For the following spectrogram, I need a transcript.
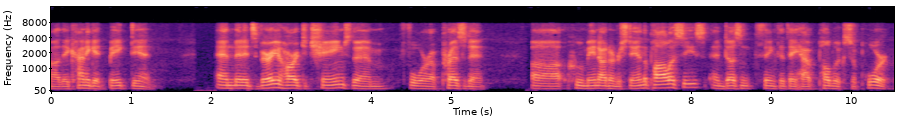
Uh, they kind of get baked in. And then it's very hard to change them for a president uh, who may not understand the policies and doesn't think that they have public support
